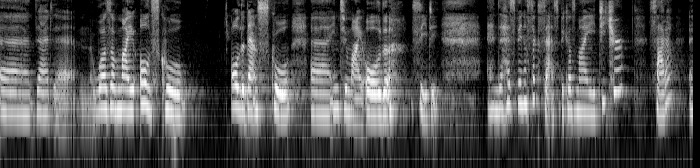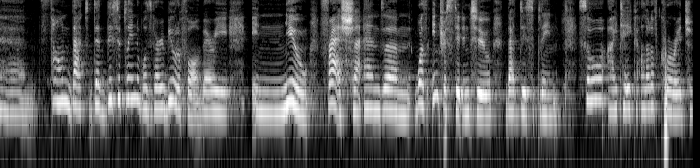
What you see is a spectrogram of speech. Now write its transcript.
that um, was of my old school, old dance school, uh, into my old city, and has been a success because my teacher, Sara, um, found that the discipline was very beautiful, very in, new, fresh, and um, was interested into that discipline. So I take a lot of courage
